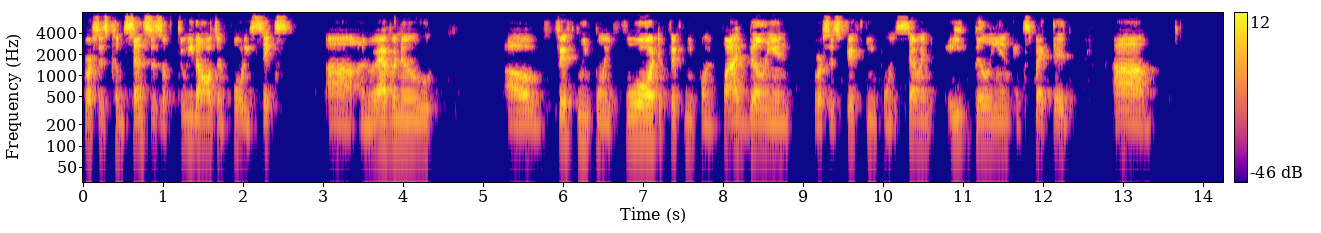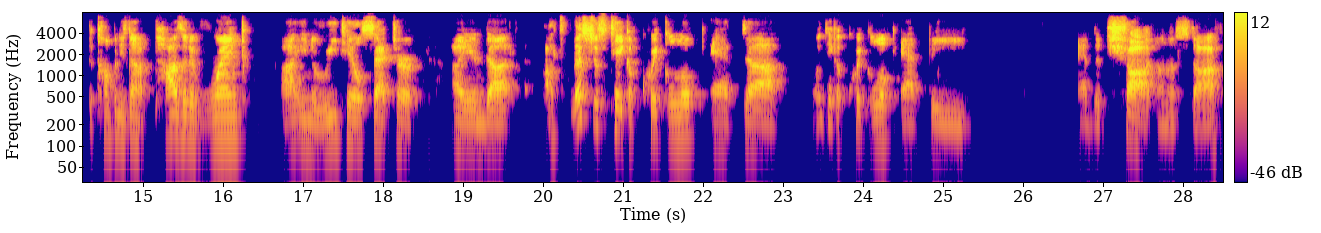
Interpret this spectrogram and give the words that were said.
versus consensus of $3.46 uh, on revenue of 15.4 to 15.5 billion versus 15.78 billion expected. Um, the company's got a positive rank in the retail sector, and uh, let's just take a quick look at. Uh, me take a quick look at the at the chart on the stock.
